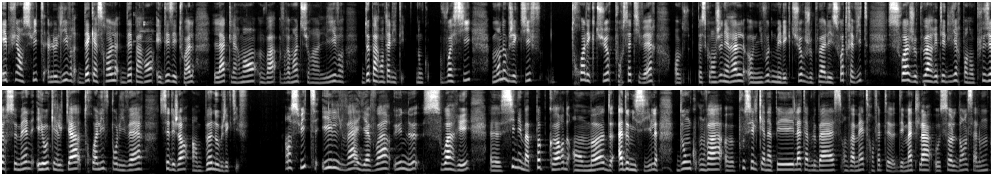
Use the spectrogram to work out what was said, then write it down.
Et puis ensuite, le livre Des casseroles, des parents et des étoiles. Là, clairement, on va vraiment être sur un livre de parentalité. Donc voici mon objectif trois lectures pour cet hiver, parce qu'en général, au niveau de mes lectures, je peux aller soit très vite, soit je peux arrêter de lire pendant plusieurs semaines, et auquel cas, trois livres pour l'hiver, c'est déjà un bon objectif. Ensuite, il va y avoir une soirée euh, cinéma popcorn en mode à domicile. Donc, on va euh, pousser le canapé, la table basse, on va mettre en fait euh, des matelas au sol dans le salon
